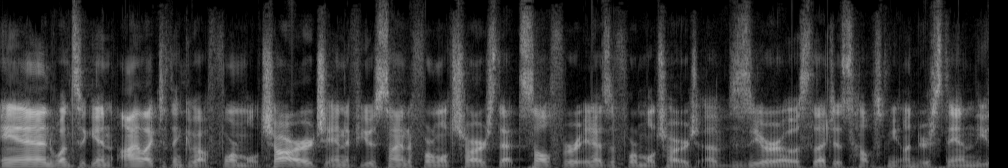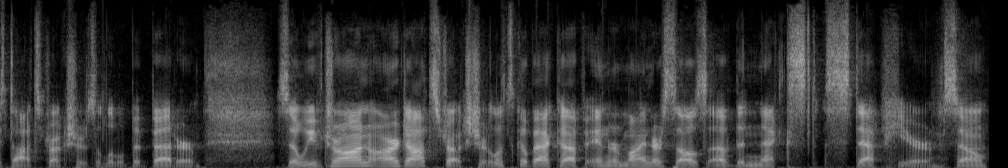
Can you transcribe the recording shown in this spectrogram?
And once again, I like to think about formal charge, and if you assign a formal charge that sulfur, it has a formal charge of zero, so that just helps me understand these dot structures a little bit better. So we've drawn our dot structure. Let's go back up and remind ourselves of the next step here. So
